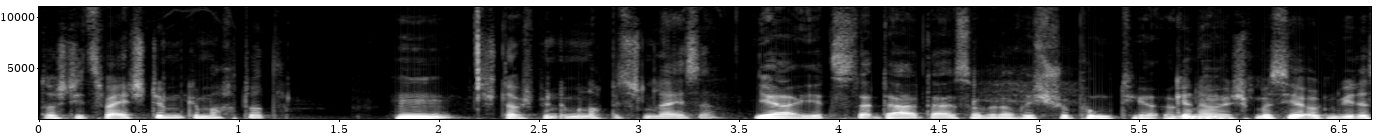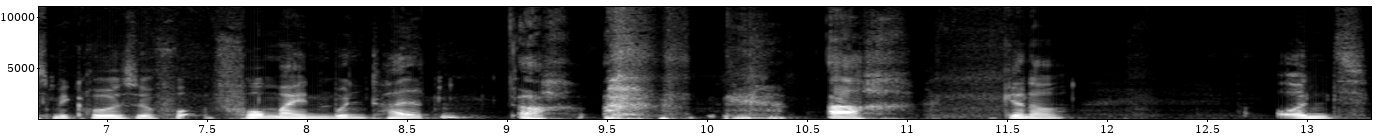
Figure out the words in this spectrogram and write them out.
durch die Zweitstimmen gemacht wird. Mhm. Ich glaube, ich bin immer noch ein bisschen leise. Ja, jetzt, da, da ist aber der richtige Punkt hier. Irgendwie. Genau, ich muss hier irgendwie das Mikro so vor, vor meinen Mund halten. Ach. Ach. Genau. Und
